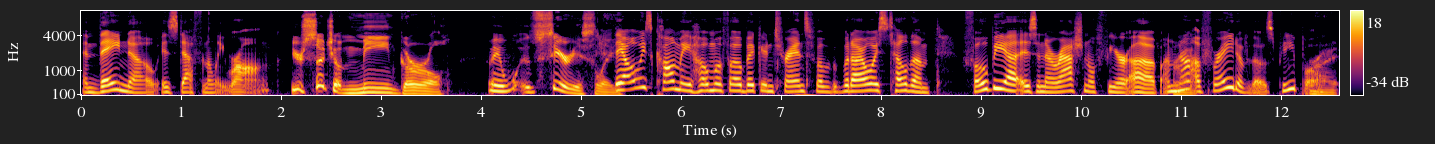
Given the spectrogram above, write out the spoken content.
and they know is definitely wrong. You're such a mean girl. I mean, seriously. They always call me homophobic and transphobic, but I always tell them phobia is an irrational fear of. I'm not afraid of those people. Right.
